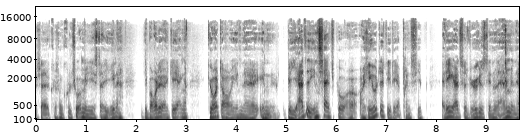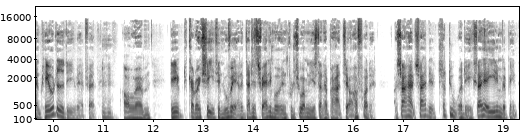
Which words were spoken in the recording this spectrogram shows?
sad som kulturminister i en af de borgerlige regeringer, gjorde dog en, øh, en behjertet indsats på at, at hævde det der princip. At det ikke altid lykkedes til noget andet, men han hævdede det i hvert fald. Mm-hmm. Og øh, det kan du ikke se til nuværende. Der er det tværtimod en kulturminister, der er parat til at ofre det. Og så, har, så, er det, så duer det ikke. Så er jeg enig med Bent.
